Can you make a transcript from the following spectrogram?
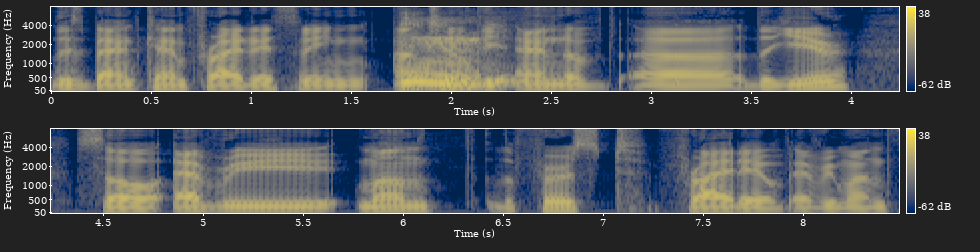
this Bandcamp Friday thing until the end of uh, the year. So every month, the first Friday of every month,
